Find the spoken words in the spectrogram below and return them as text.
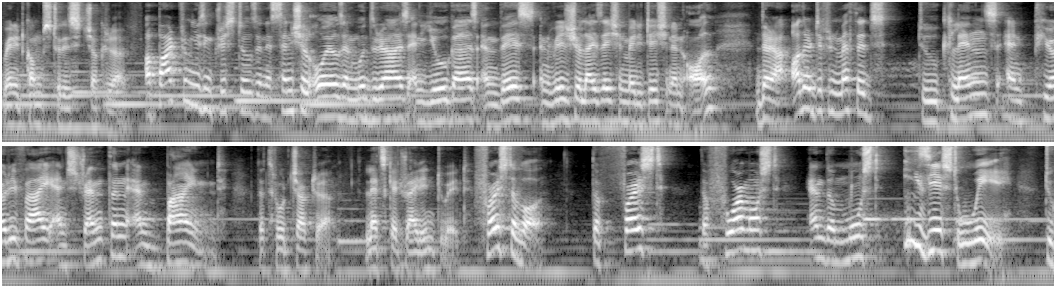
when it comes to this chakra. Apart from using crystals and essential oils and mudras and yogas and this and visualization meditation and all, there are other different methods to cleanse and purify and strengthen and bind the throat chakra. Let's get right into it. First of all, the first, the foremost, and the most easiest way to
